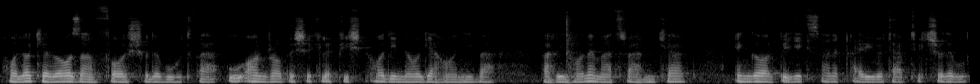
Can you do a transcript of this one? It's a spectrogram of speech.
حالا که رازم فاش شده بود و او آن را به شکل پیشنهادی ناگهانی و وقیهانه مطرح می کرد انگار به یک زن غریبه تبدیل شده بود.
